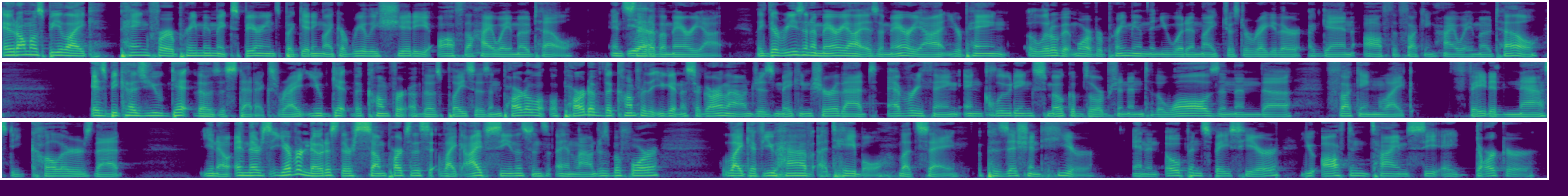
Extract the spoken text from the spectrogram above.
it would almost be like paying for a premium experience but getting like a really shitty off the highway motel instead Yeah. of a marriott like the reason a marriott is a marriott you're paying a little bit more of a premium than you would in like just a regular again off the fucking highway motel is because you get those aesthetics, right? You get the comfort of those places. And part of part of the comfort that you get in a cigar lounge is making sure that everything, including smoke absorption into the walls and then the fucking like faded nasty colors that you know, and there's you ever notice there's some parts of this like I've seen this in, in lounges before. Like if you have a table, let's say, positioned here and an open space here, you oftentimes see a darker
